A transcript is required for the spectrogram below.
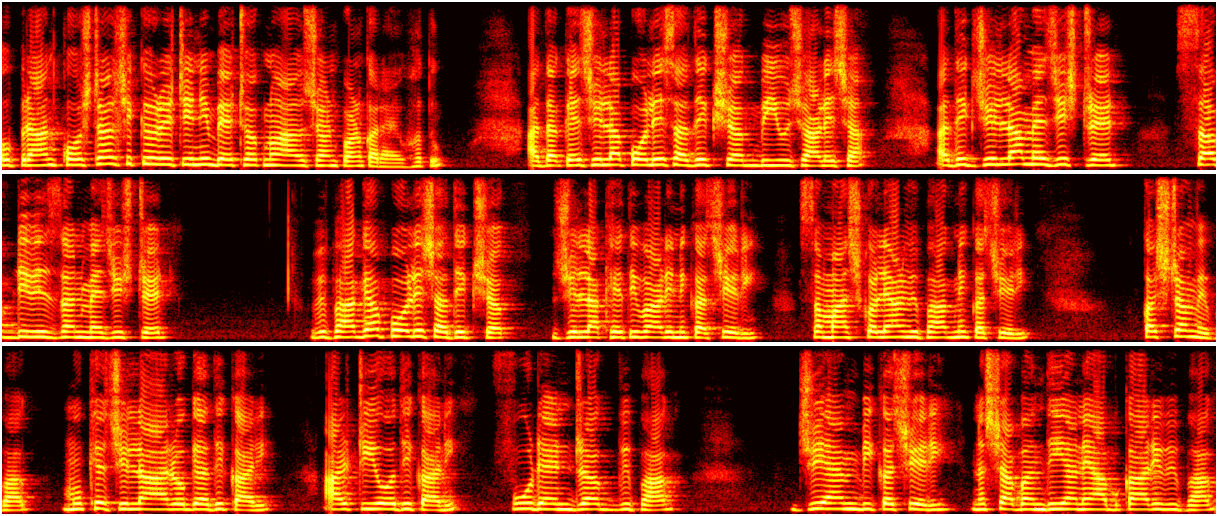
ઉપરાંત કોસ્ટલ સિક્યુરિટીની બેઠકનું આયોજન પણ કરાયું હતું. આ તકે જિલ્લા પોલીસ અધિક્ષક બીયુ જાડેજા, અધિક જિલ્લા મેજિસ્ટ્રેટ, સબ ડિવિઝન મેજિસ્ટ્રેટ, વિભાગીય પોલીસ અધિક્ષક, જિલ્લા ખેતીવાડીની કચેરી, સમાજ કલ્યાણ વિભાગની કચેરી, કસ્ટમ વિભાગ, મુખ્ય જિલ્લા આરોગ્ય અધિકારી, આરટીઓ અધિકારી, ફૂડ એન્ડ ડ્રગ વિભાગ જીએમબી કચેરી, નશાબંધી અને આબકારી વિભાગ,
